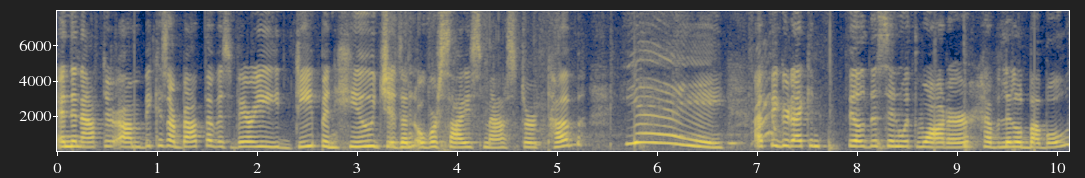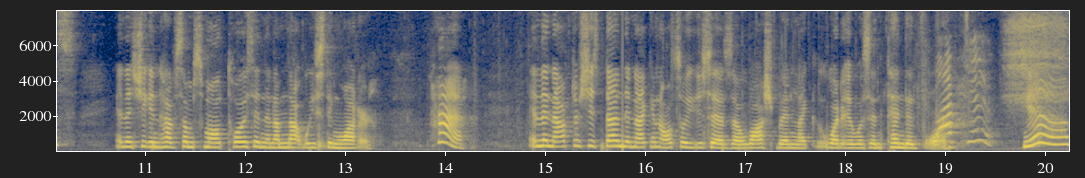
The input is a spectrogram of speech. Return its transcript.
And then after, um, because our bathtub is very deep and huge, it's an oversized master tub. Yay! I figured I can fill this in with water, have little bubbles, and then she can have some small toys, and then I'm not wasting water. Huh? And then after she's done, then I can also use it as a wash bin, like what it was intended for. That's. Yeah.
